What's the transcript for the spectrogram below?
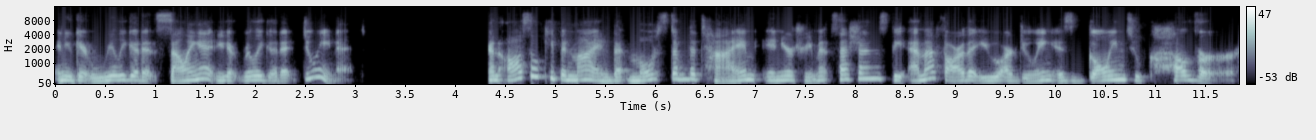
And you get really good at selling it, you get really good at doing it. And also keep in mind that most of the time in your treatment sessions, the MFR that you are doing is going to cover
